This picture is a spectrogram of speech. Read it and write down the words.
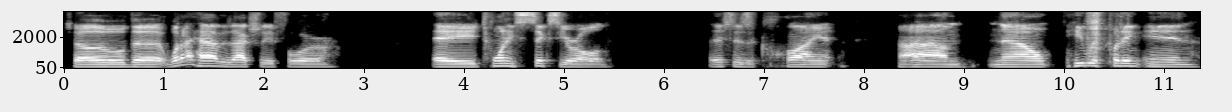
So the what I have is actually for a 26 year old. This is a client. Um, now he was putting in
